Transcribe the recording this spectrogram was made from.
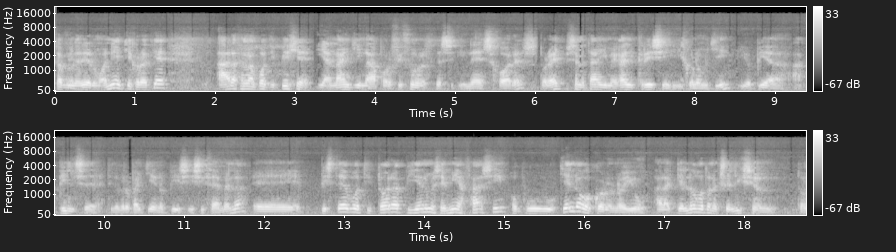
2007 Βουλγαρία, Ρουμανία και η Κροατία. Άρα θέλω να πω ότι υπήρχε η ανάγκη να απορροφηθούν αυτές οι νέες χώρες. Προέκυψε μετά η μεγάλη κρίση οικονομική, η οποία απείλησε την ευρωπαϊκή ενοποίηση στη θέμελα. Ε, πιστεύω ότι τώρα πηγαίνουμε σε μια φάση όπου και λόγω κορονοϊού, αλλά και λόγω των εξελίξεων των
